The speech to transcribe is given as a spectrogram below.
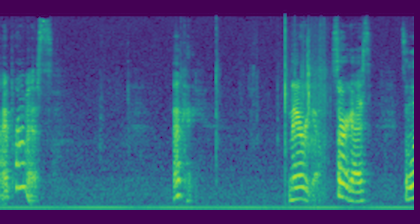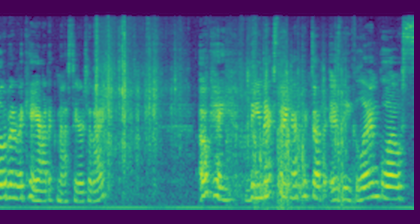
I promise. Okay. There we go. Sorry guys. It's a little bit of a chaotic mess here today. Okay, the next thing I picked up is the GlamGlow.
